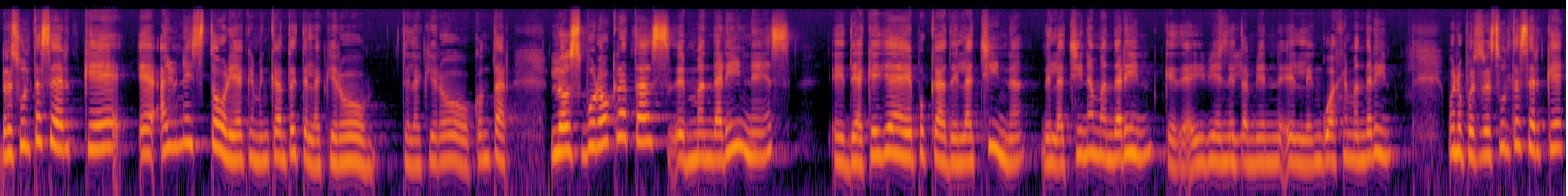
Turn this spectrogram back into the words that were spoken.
resulta ser que eh, hay una historia que me encanta y te la quiero, te la quiero contar. Los burócratas mandarines eh, de aquella época de la China, de la China mandarín, que de ahí viene también el lenguaje mandarín, bueno, pues resulta ser que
